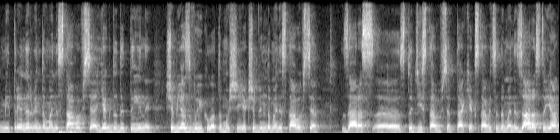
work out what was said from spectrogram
мій тренер він до мене ставився як до дитини, щоб я звикла. Тому що якщо б він до мене ставився зараз, е, тоді ставився так, як ставиться до мене зараз, то я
